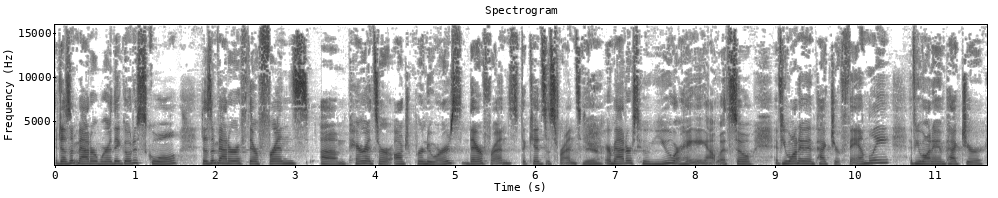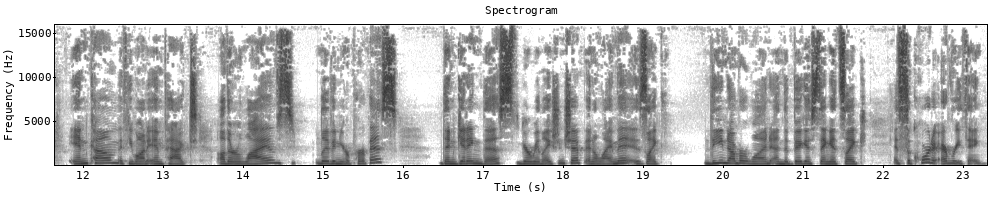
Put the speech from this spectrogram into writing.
It doesn't matter where they go to school. It doesn't matter if their friends, um, parents are entrepreneurs, their friends, the kids' friends. Yeah. It matters who you are hanging out with. So if you want to impact your family, if you want to impact your income, if you want to impact other lives, live in your purpose, then getting this, your relationship in alignment is like the number one and the biggest thing. It's like, it's the core to everything.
